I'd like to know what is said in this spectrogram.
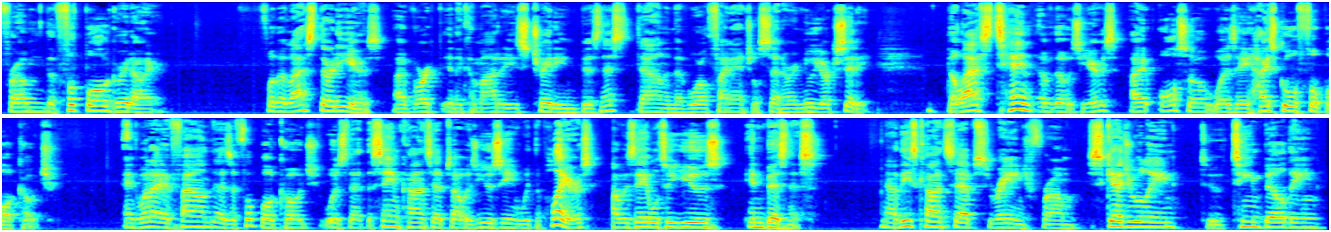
from the football gridiron. For the last 30 years, I've worked in the commodities trading business down in the World Financial Center in New York City. The last 10 of those years, I also was a high school football coach. And what I have found as a football coach was that the same concepts I was using with the players, I was able to use in business. Now, these concepts range from scheduling to team building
